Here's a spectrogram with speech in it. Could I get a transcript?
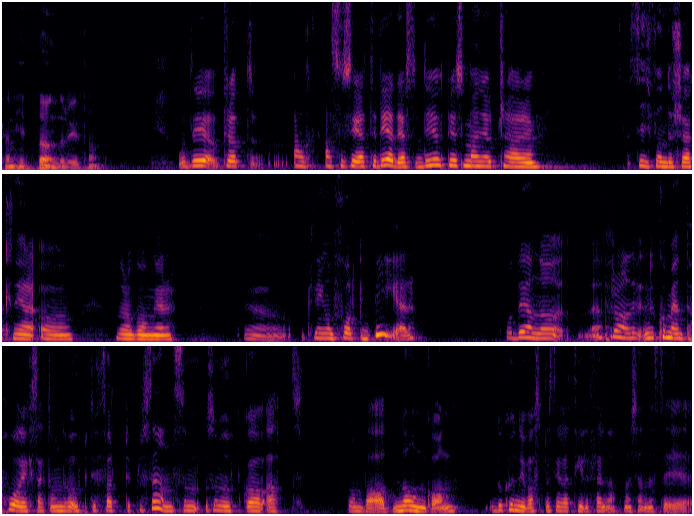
kan hitta under ytan. Och det, för att associera till det, det, det är precis som man gjort så här SIFO-undersökningar uh, några gånger uh, kring om folk ber. Och det är ändå, nu kommer jag inte ihåg exakt om det var upp till 40 procent som, som uppgav att de bad någon gång och då kunde det vara speciella tillfällen att man kände sig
